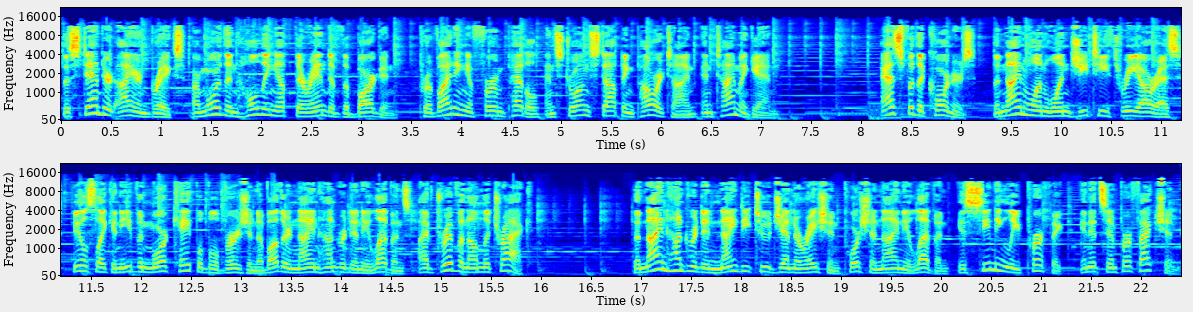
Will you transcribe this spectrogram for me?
The standard iron brakes are more than holding up their end of the bargain, providing a firm pedal and strong stopping power time and time again. As for the corners, the 911 GT3 RS feels like an even more capable version of other 911s I've driven on the track. The 992 generation Porsche 911 is seemingly perfect in its imperfection.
